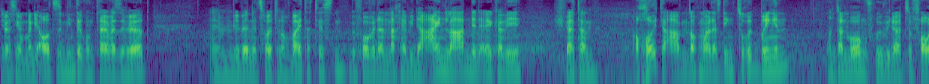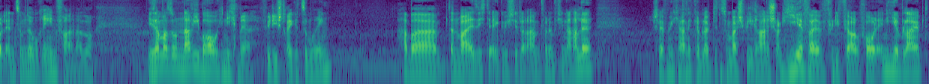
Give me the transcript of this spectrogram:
Ich weiß nicht, ob man die Autos im Hintergrund teilweise hört. Ähm, wir werden jetzt heute noch weiter testen, bevor wir dann nachher wieder einladen, den LKW. Ich werde dann auch heute Abend nochmal das Ding zurückbringen und dann morgen früh wieder zur VLN zum Nürburgring fahren. Also ich sag mal so, ein Navi brauche ich nicht mehr für die Strecke zum Ring. Aber dann weiß ich, der LKW steht dann abend vernünftig in der Halle. Chefmechaniker bleibt jetzt zum Beispiel gerade schon hier, weil er für die VLN hier bleibt.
